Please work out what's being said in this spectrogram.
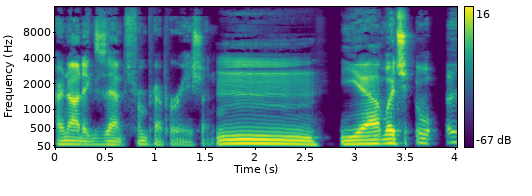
are not exempt from preparation. Mm, yeah, which uh,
